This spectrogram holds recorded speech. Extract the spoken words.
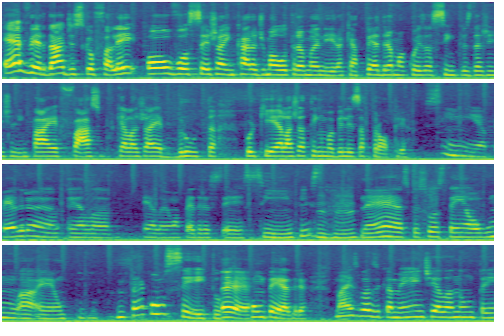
É verdade isso que eu falei ou você já encara de uma outra maneira, que a pedra é uma coisa simples da gente limpar, é fácil porque ela já é bruta, porque ela já tem uma beleza própria? Sim, a pedra, ela, ela é uma pedra é, simples, Uhum. né? As pessoas têm algum ah, é, um, preconceito É. com pedra, mas basicamente ela não tem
